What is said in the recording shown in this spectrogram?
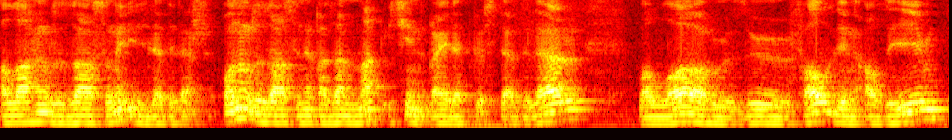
Allah'ın rızasını izlediler. Onun rızasını kazanmak için gayret gösterdiler. Vallahu zü faldin azim.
